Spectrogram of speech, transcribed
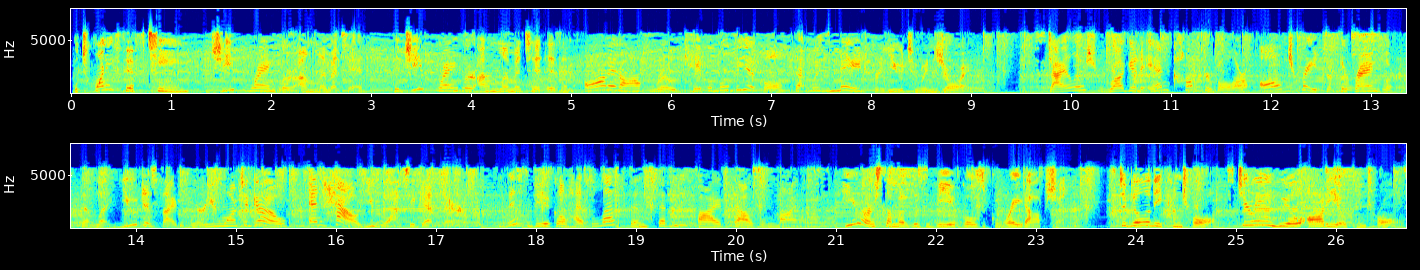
The 2015 Jeep Wrangler Unlimited. The Jeep Wrangler Unlimited is an on and off-road capable vehicle that was made for you to enjoy. Stylish, rugged, and comfortable are all traits of the Wrangler that let you decide where you want to go and how you want to get there. This vehicle has less than 75,000 miles. Here are some of this vehicle's great options. Stability control, steering wheel audio controls,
